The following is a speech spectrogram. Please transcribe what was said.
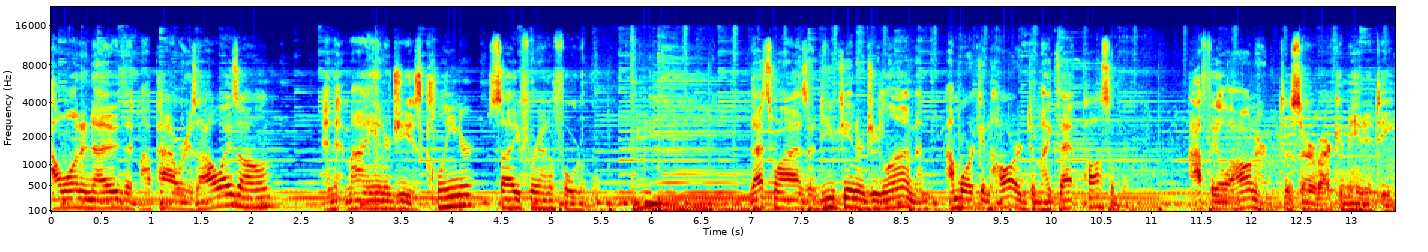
I want to know that my power is always on and that my energy is cleaner, safer, and affordable. That's why, as a Duke Energy lineman, I'm working hard to make that possible. I feel honored to serve our community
